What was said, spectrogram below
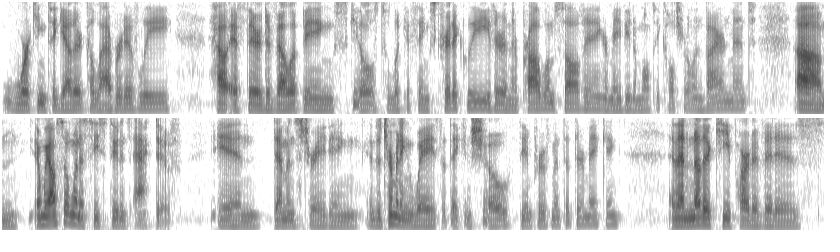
working together collaboratively, how if they're developing skills to look at things critically, either in their problem solving or maybe in a multicultural environment. Um, and we also want to see students active in demonstrating and determining ways that they can show the improvement that they're making. And then another key part of it is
